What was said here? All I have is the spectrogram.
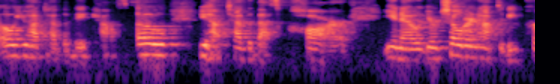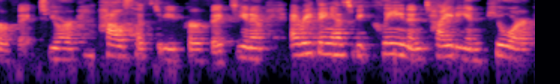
Oh, you have to have the big house. Oh, you have to have the best car. You know, your children have to be perfect. Your house has to be perfect. You know, everything has to be clean and tidy and pure.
